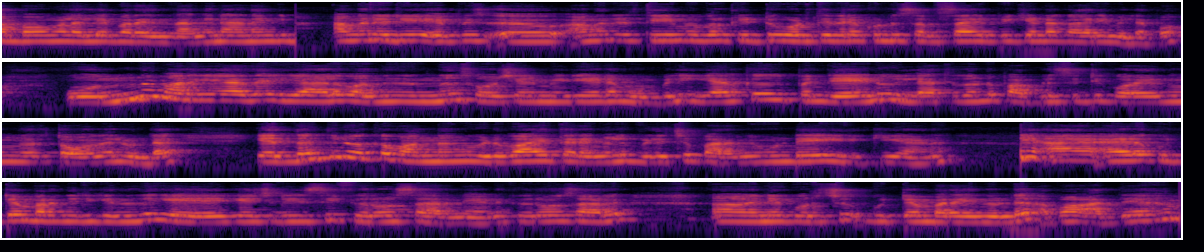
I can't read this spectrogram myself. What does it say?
സംഭവങ്ങളല്ലേ പറയുന്നത്. അങ്ങനെയാണെങ്കിൽ അങ്ങനെ ഒരു എപ്പിസ് അങ്ങനെ ഒരു തീം ഇവർക്ക് ഇട്ടുകൊടുത്ത് ഇവരെ കൊണ്ട് സംസാരിപ്പിക്കേണ്ട കാര്യമില്ല. അപ്പോൾ ഒന്നും അറിയാതെ ഇയാൾ വന്നു നിന്ന് സോഷ്യൽ മീഡിയയുടെ മുമ്പിൽ ഇയാൾക്ക് ഇപ്പം രേണു ഇല്ലാത്തതുകൊണ്ട് പബ്ലിസിറ്റി കുറയുന്നു എന്നൊരു തോന്നലുണ്ട്. എന്തെങ്കിലുമൊക്കെ വന്നങ്ങ് വിടുവായ തരങ്ങളിൽ വിളിച്ച് പറഞ്ഞുകൊണ്ടേ ഇരിക്കുകയാണ് അയാളെ കുറ്റം പറഞ്ഞിരിക്കുന്നത് K H D C Firoz സാറിനെയാണ്. ഫിറോസ് സാറിനെ കുറിച്ച് കുറ്റം പറയുന്നുണ്ട്. അപ്പോൾ അദ്ദേഹം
